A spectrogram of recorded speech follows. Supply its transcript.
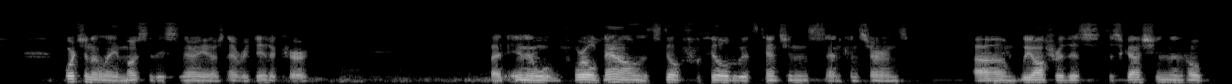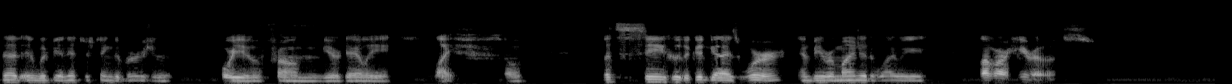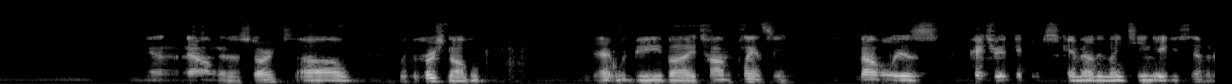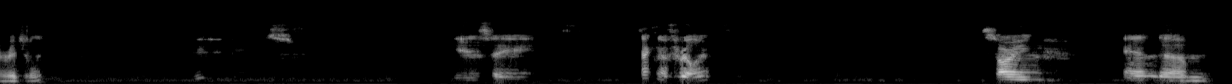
Fortunately, most of these scenarios never did occur. But in a world now that's still filled with tensions and concerns, um, we offer this discussion and hope that it would be an interesting diversion for you from your daily life. So let's see who the good guys were and be reminded of why we love our heroes. And now I'm going to start uh, with the first novel. That would be by Tom Clancy. The novel is Patriot Games. Came out in 1987 originally. Patriot Games is a techno thriller starring and um,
